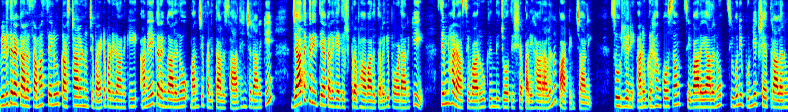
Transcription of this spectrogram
వివిధ రకాల సమస్యలు కష్టాల నుంచి బయటపడడానికి అనేక రంగాలలో మంచి ఫలితాలు సాధించడానికి జాతకరీత్యా కలిగే దుష్ప్రభావాలు తొలగిపోవడానికి సింహరాశి వారు క్రింది జ్యోతిష్య పరిహారాలను పాటించాలి. సూర్యుని అనుగ్రహం కోసం శివాలయాలను శివుని పుణ్యక్షేత్రాలను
